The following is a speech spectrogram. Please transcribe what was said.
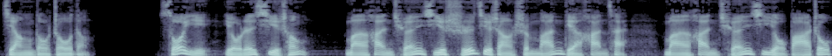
豇豆粥等。所以有人戏称满汉全席实际上是满点汉菜。满汉全席有八粥，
